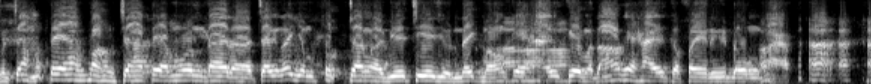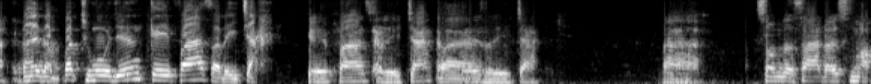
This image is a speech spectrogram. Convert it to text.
ម្ចាស់ផ្ទះបងម្ចាស់ផ្ទះមុនតែអញ្ចឹងទៅខ្ញុំទុកចឹងឲ្យវាជា unique ហ្មងគេហៅគេមកដល់គេហៅកាហ្វេឬដងបាតតែតែប៉ិតឈ្មោះយើងគេហ្វាសារីចាស់គេហ្វាសេរីចាស់កាបាទហ្វេសេរីចាស់បាទសូមសរសើរដោយស្មោះ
